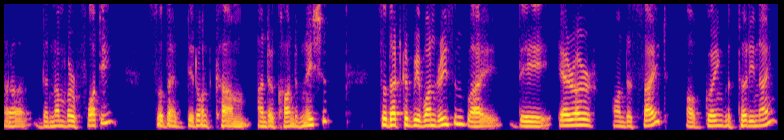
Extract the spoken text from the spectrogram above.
uh, the number 40 so that they don't come under condemnation. So that could be one reason why they err on the side of going with 39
